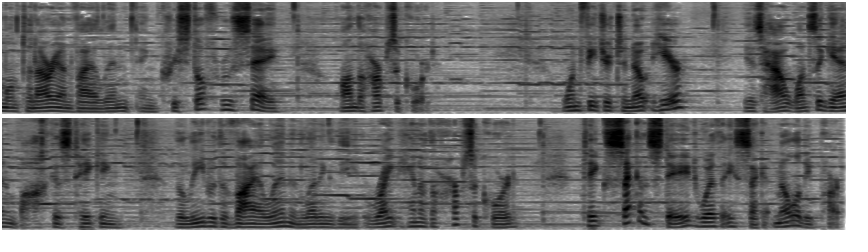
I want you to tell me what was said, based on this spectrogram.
Montanari on violin and Christophe Rousset on the harpsichord. One feature to note here is how, once again, Bach is taking the lead with the violin and letting the right hand of the harpsichord take second stage with a second melody part.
